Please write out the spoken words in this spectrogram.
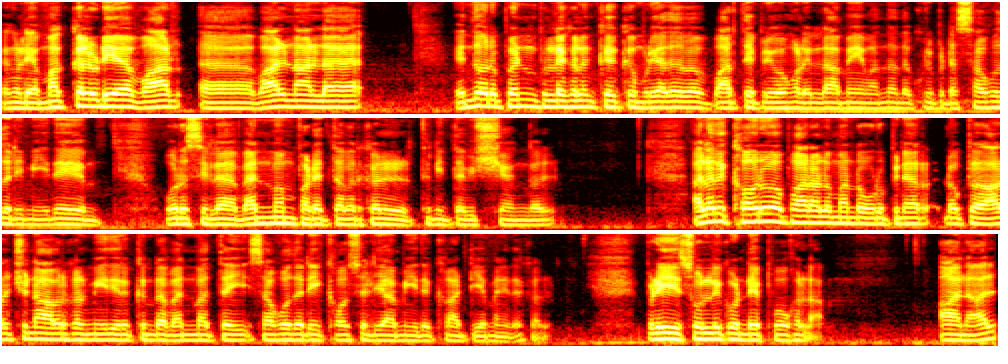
எங்களுடைய மக்களுடைய வாழ் வாழ்நாளில் எந்த ஒரு பெண் பிள்ளைகளும் கேட்க முடியாத வார்த்தை பிரயோகங்கள் எல்லாமே வந்து அந்த குறிப்பிட்ட சகோதரி மீது ஒரு சில வன்மம் படைத்தவர்கள் திணித்த விஷயங்கள். அல்லது கௌரவ பாராளுமன்ற உறுப்பினர் டாக்டர் அர்ஜுனா அவர்கள் மீது இருக்கின்ற வன்மத்தை சகோதரி கௌசல்யா மீது காட்டிய மனிதர்கள். இப்படி சொல்லிக்கொண்டே போகலாம். ஆனால்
